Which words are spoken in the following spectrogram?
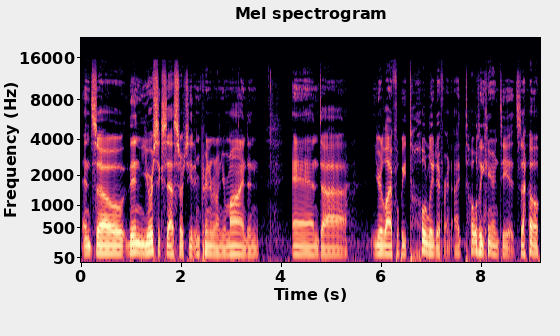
And so then your success starts to get imprinted on your mind and and uh, your life will be totally different. I totally guarantee it. So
